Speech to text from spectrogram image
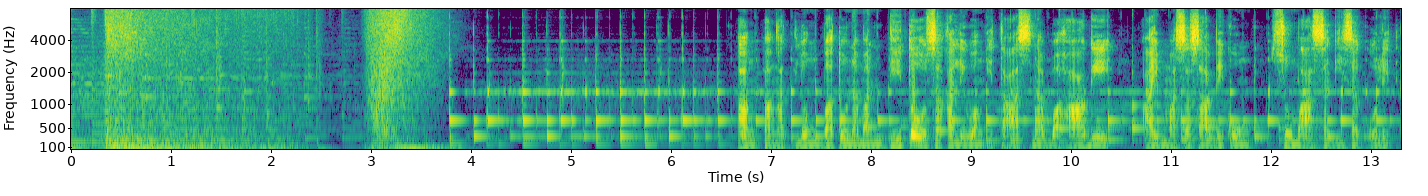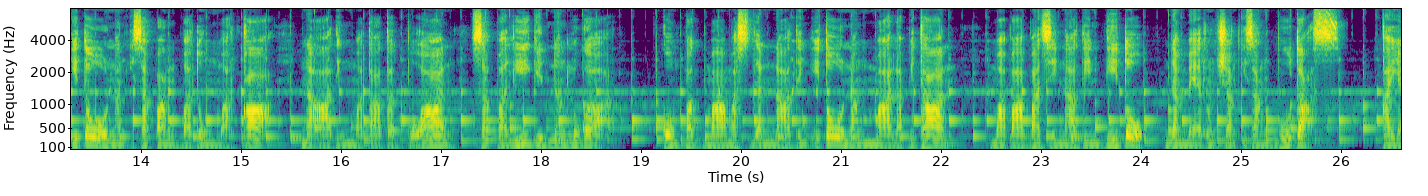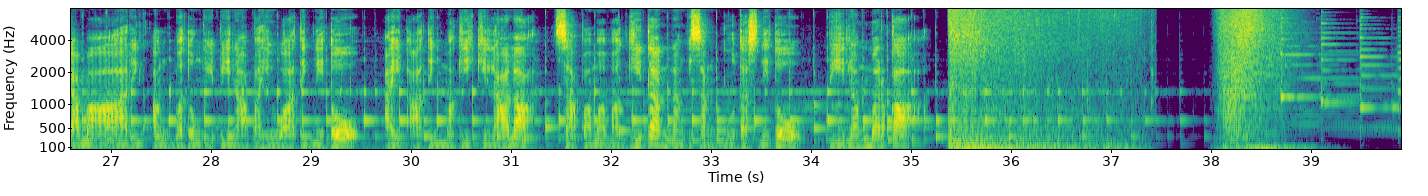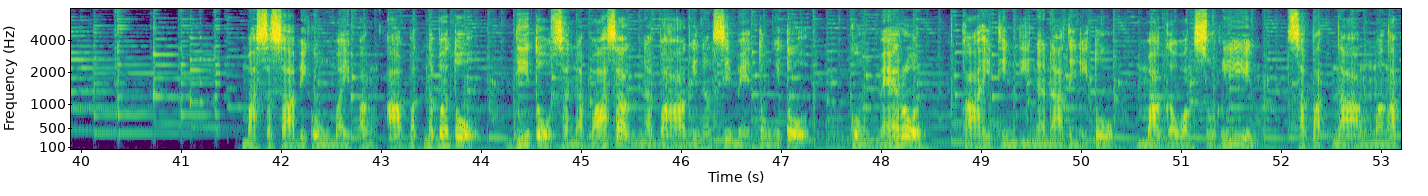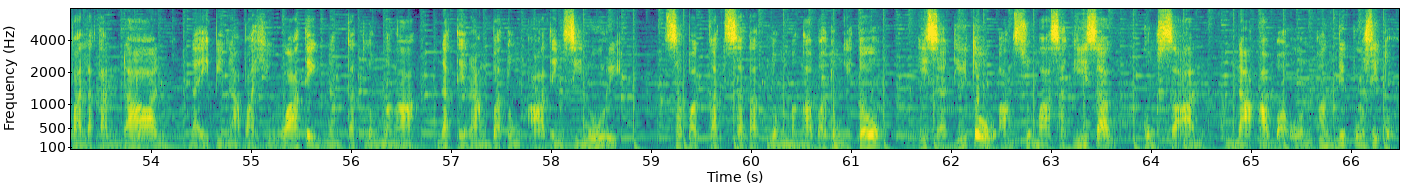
Bato naman dito sa kaliwang itaas na bahagi ay masasabi kong sumasagisag ulit ito ng isa pang batong marka na ating matatagpuan sa paligid ng lugar. Kung pagmamasdan natin ito ng malapitan, mapapansin natin dito na meron siyang isang butas. Kaya maaaring ang batong ipinapahiwatig nito ay ating makikilala sa pamamagitan ng isang butas nito bilang marka. Masasabi kong may pang-apat na bato dito sa nabasag na bahagi ng simentong ito. Kung meron, kahit hindi na natin ito magawang suriin, sapat na ang mga palatandaan na ipinapahiwatig ng tatlong mga natirang batong ating sinuri. Sapagkat sa tatlong mga batong ito, isa dito ang sumasagisag kung saan nakabaon ang deposito.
